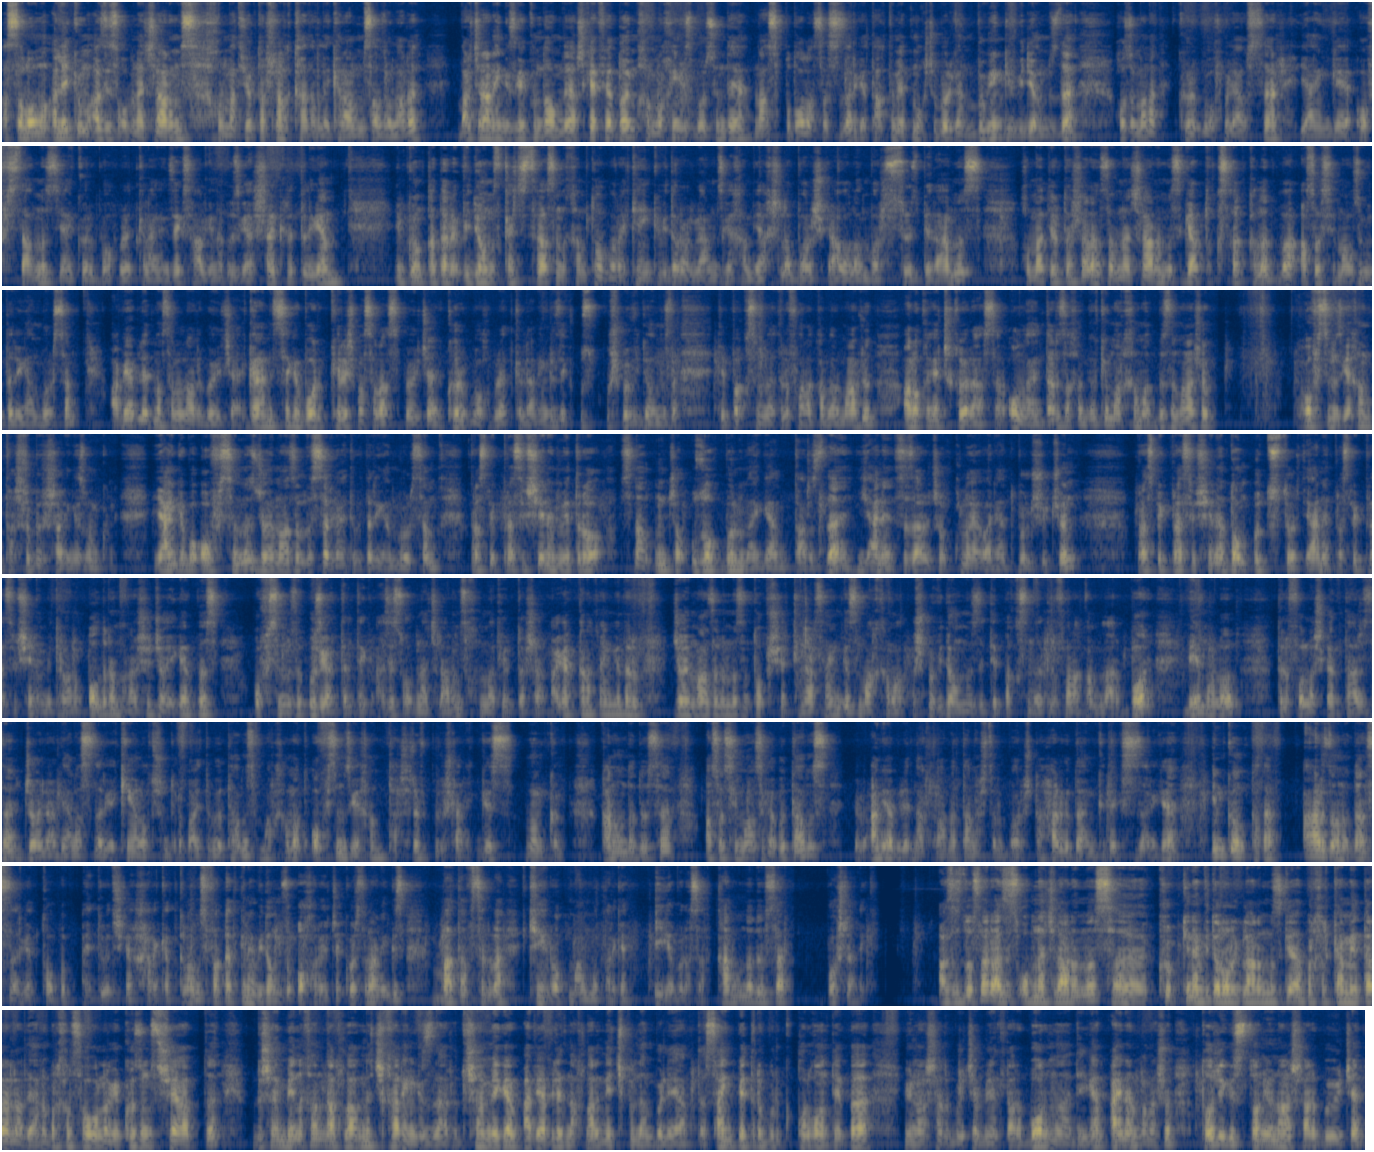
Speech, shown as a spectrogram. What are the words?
assalomu alaykum aziz obunachilarimiz hurmatli yurtdoshlar qadrli kanalimiz a'zolari. Barchalaringizga kun davomida yaxshi kayfiyat doim hamrohingiz bo'lsin deya nasib xudo xohlasa sizlarga taqdim etmoqchi bo'lgan bugungi videomizda hozir mana ko'rib guvoh bo'lyapsizlar yangi ofisdamiz ya'ni ko'rib guvoh bo'layotganlaringizdek salgina o'zgarishlar kiritilgan. Imkon qadar videomiz kачествосini ham tobora keyingi videorolarimizga ham yaxshilab borishga avvalambor so'z beramiz. Hurmatli yurtdoshlar aziz obunachilarimiz gapni qisqa qilib va asosiy mavzuga o'tadigan bo'lsam aviabilet masalalari bo'yicha granitsaga borib kelish masalasi bo'yicha ko'rib guvoh bo'layotganlaringizdek ushbu videomizda tepa qismida telefon raqamlari mavjud. Aloqaga chiqaverasizlar onlayn tarzda ham yoki marhamat bizni mana shu ofisimizga ham tashrif buyurishlaringiz mumkin. Yangi bu ofisimiz joy manzilida sizlarga aytib o'tadigan bo'lsam prospekt просвещения metrosidan uncha uzoq bo'lmagan tarzda ya'ni sizlar uchun qulay variant bo'lishi uchun prospekt просвещения dom o'ttiz to'rt ya'ni prospekt просвещения metroni oldida mana shu joyga biz ofisimizni o'zgartirdik aziz obunachilarimiz hurmatli yurtdoshlar agar qanaqangidir joy manzilimizni topishga qiynalsangiz marhamat ushbu videomizni tepa qismida telefon raqamlari bor bemalol telefonlashgan tarzda joylarni yana sizlarga kengroq tushuntirib aytib o'tamiz marhamat ofisimizga ham tashrif buyurishlaringiz mumkin qani unda do'stlar asosiy mavzuga o'tamiz aviabilet narxlarini tanishtirib borishda har doimgidek sizlarga imkon qadar arzonidan sizlarga topib aytib o'tishga harakat qilamiz. Faqatgina videomizni oxirigacha ko'rsalaringiz batafsil va kengroq ma'lumotlarga ega bo'lasiz qani unda do'stlar? Boshladik. Aziz do'stlar aziz obunachilarimiz e, ko'pgina videoroliklarimizga bir xil kommentariyalarda ya'ni bir xil savollarga ko'zimiz tushyapti. Dushanbeni ham narxlarini chiqaringizlar. Dushanbega aviabilet narxlari necha puldan bo'lyapti? Sankt peterburg qo'rg'ontepa yo'nalishlari bo'yicha biletlar bormi degan aynan mana shu tojikiston yo'nalishlari bo'yicha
